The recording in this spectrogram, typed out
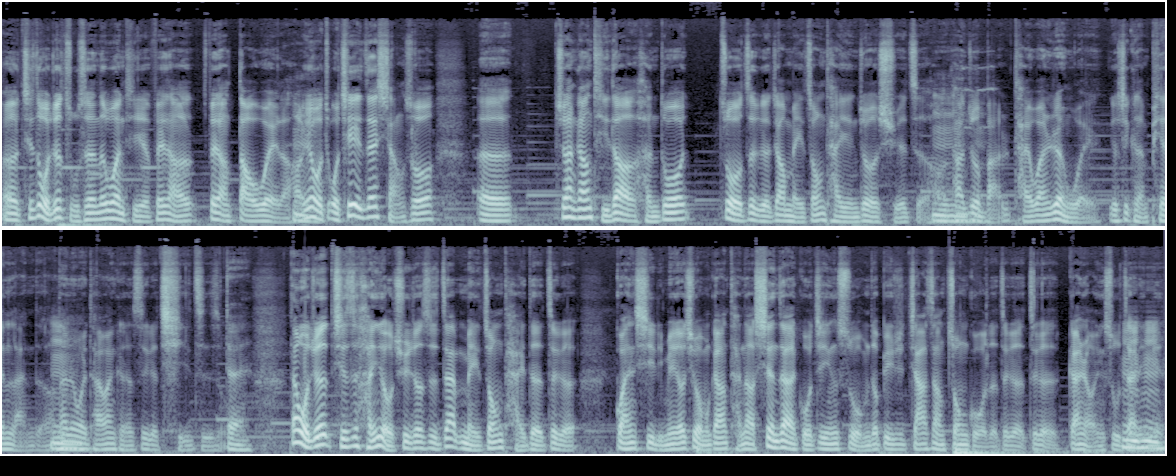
呃，其实我觉得主持人的问题也非常非常到位了哈，因为我我其实也在想说，呃，就像刚刚提到很多做这个叫美中台研究的学者哈，他就把台湾认为，尤其可能偏蓝的，他认为台湾可能是一个棋子什么。对。但我觉得其实很有趣，就是在美中台的这个关系里面，尤其我们刚刚谈到现在的国际因素，我们都必须加上中国的这个这个干扰因素在里面。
